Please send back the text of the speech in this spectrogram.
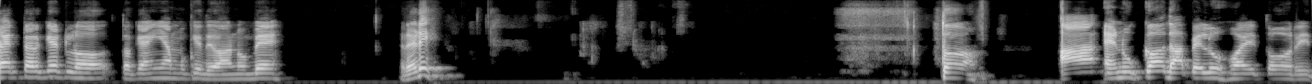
ફેક્ટર કેટલો? તો કે અહીંયા મૂકી દેવાનું બે. રેડી તો આ એનું કદ આપેલું હોય તો રીત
